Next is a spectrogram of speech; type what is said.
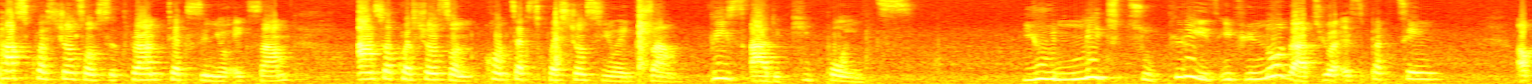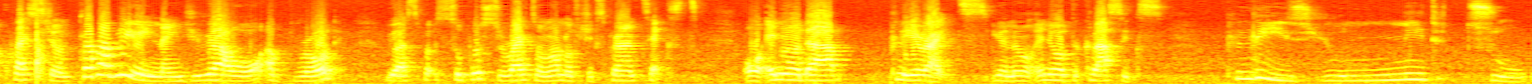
pass questions on Shakespearean text in your exam, answer questions on context questions in your exam. These are the key points. You need to please, if you know that you are expecting a question, probably you're in Nigeria or abroad, you are supposed to write on one of Shakespearean texts or any other playwrights, you know, any of the classics. Please, you need to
